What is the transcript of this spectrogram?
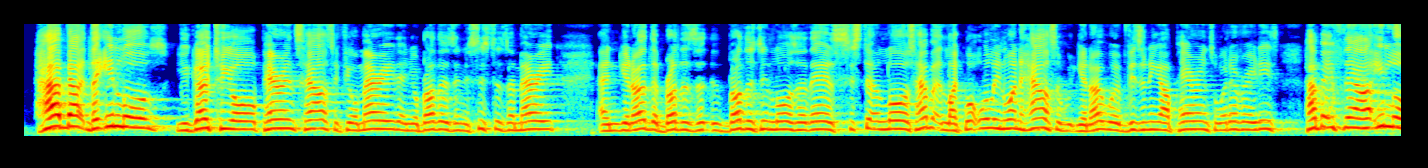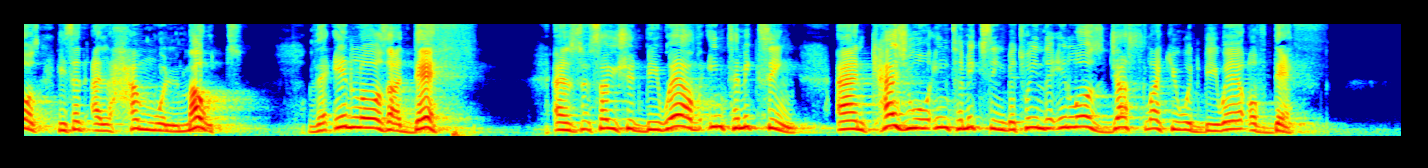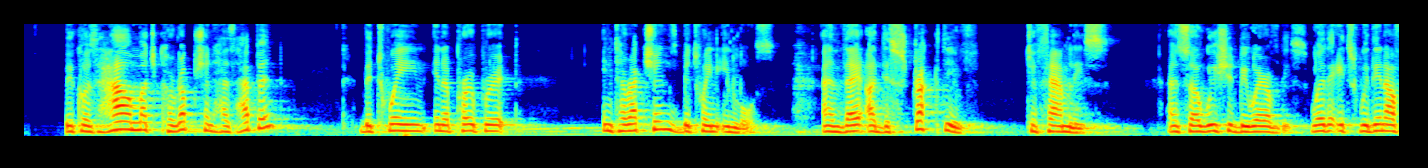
how about the in laws? You go to your parents' house if you're married and your brothers and your sisters are married, and you know the brothers brothers in laws are there, sister in laws. How about like we're all in one house? You know we're visiting our parents or whatever it is. How about if they are in laws? He said, "Alhamul maut." The in laws are death, and so, you should beware of intermixing and casual intermixing between the in laws, just like you would beware of death. Because how much corruption has happened between inappropriate interactions between in laws. And they are destructive to families. And so we should beware of this. Whether it's within our.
